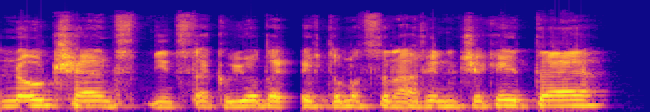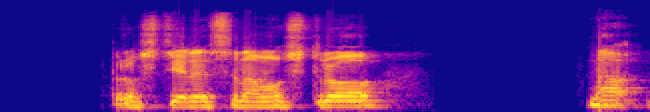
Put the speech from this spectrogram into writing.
no chance, nic takového tady v tomhle scénáři nečekejte. Prostě jde se na ostro. Na...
